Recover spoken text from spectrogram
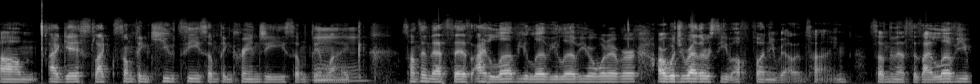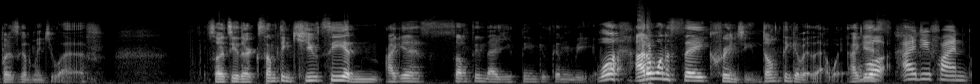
Um I guess like something cutesy, something cringy, something Mm. like something that says I love you, love you, love you or whatever, or would you rather receive a funny Valentine? Something that says I love you but it's going to make you laugh. So it's either something cutesy and I guess something that you think is going to be Well, I don't want to say cringy. Don't think of it that way. I guess Well, I do find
